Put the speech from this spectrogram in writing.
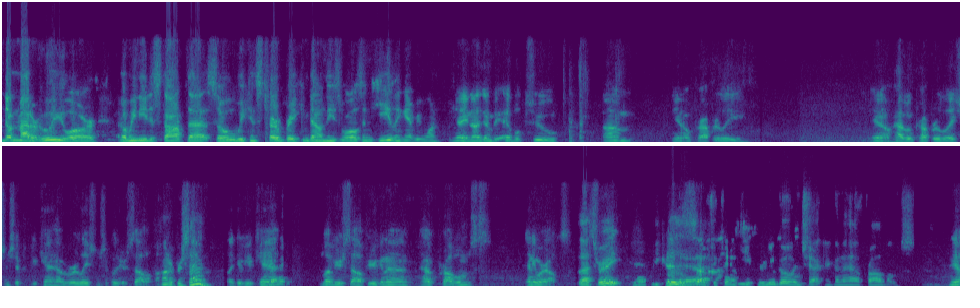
Doesn't matter who you are, uh, we need to stop that so we can start breaking down these walls and healing everyone. Yeah, you're not going to be able to, um, you know, properly, you know, have a proper relationship if you can't have a relationship with yourself. 100%. Like if you can't Right. love yourself, you're gonna have problems anywhere else. That's right. Yeah. Because Yeah, if you can't keep your ego in check, you're going to have problems. yeah,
